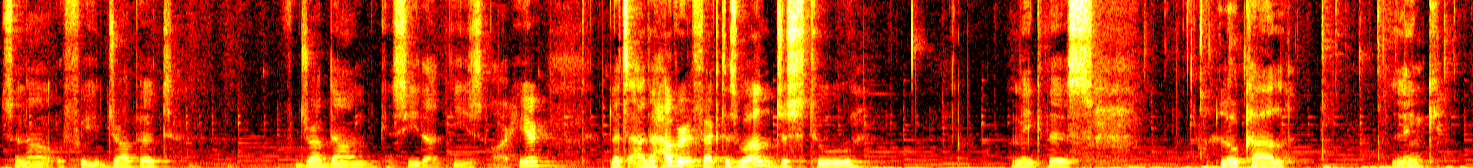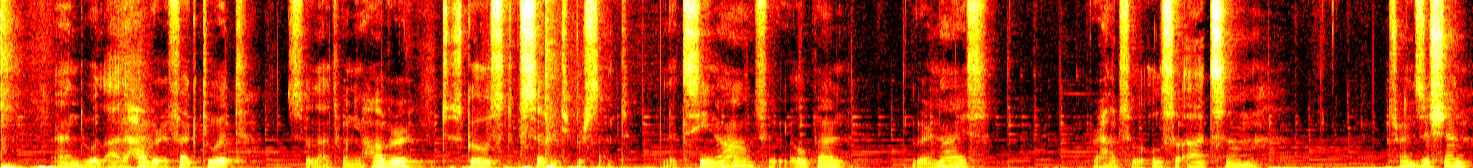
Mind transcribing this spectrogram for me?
So now if we drop it drop down you can see that these are here. Let's add a hover effect as well just to make this locale link and we'll add a hover effect to it so that when you hover it just goes to 70% let's see now. So we open. Very nice. Perhaps we'll also add some transition.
